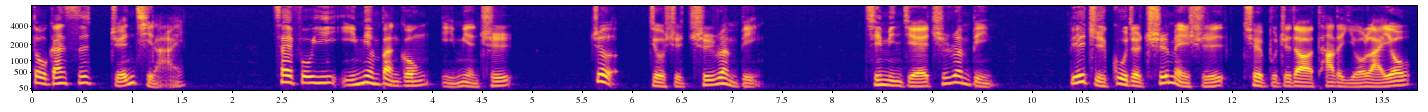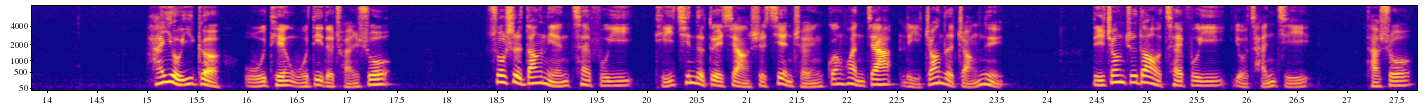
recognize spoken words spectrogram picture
豆干丝卷起来。蔡夫一一面办公一面吃，这就是吃润饼。清明节吃润饼，别只顾着吃美食，却不知道它的由来哟。还有一个无天无地的传说，说是当年蔡福一提亲的对象是县城官宦家李章的长女。李章知道蔡福一有残疾，他说：“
